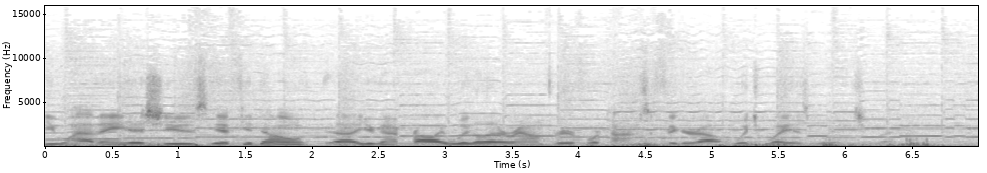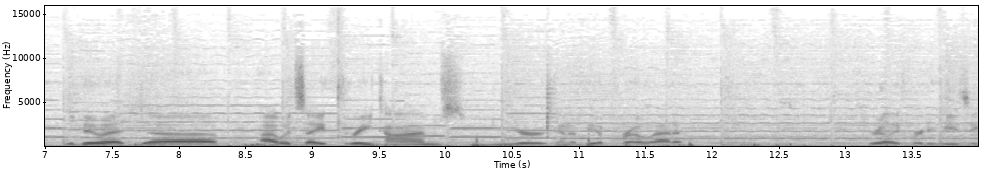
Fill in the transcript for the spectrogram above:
you won't have any issues. If you don't, uh, you're going to probably wiggle it around three or four times to figure out which way is which. But you do it, uh, I would say three times, you're going to be a pro at it. It's really pretty easy.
